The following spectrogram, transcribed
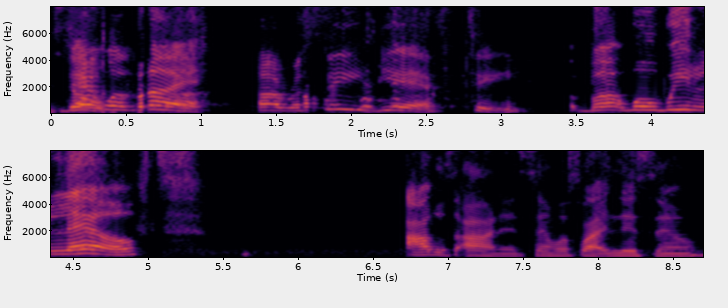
So, That was but a, a received yes, T. but when we left, I was honest and was like, listen,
